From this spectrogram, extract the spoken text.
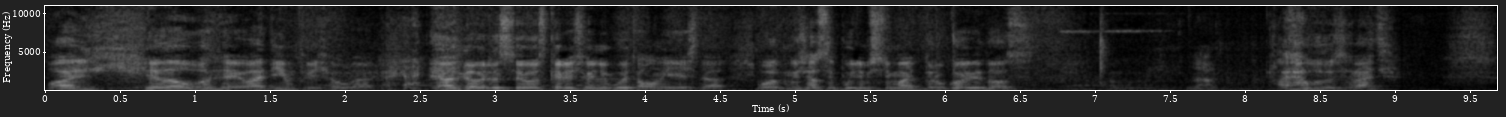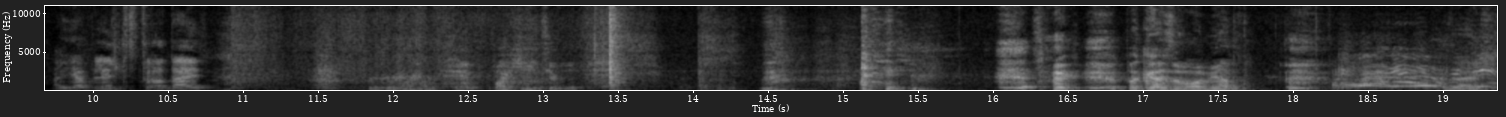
Ой, hello, Вадим пришел, да. Я говорил, что его, скорее всего, не будет, а он есть, да. Вот, мы сейчас и будем снимать другой видос. Да. А я буду жрать. А я, блядь, страдать. В пакете, блядь. Так, показывай момент. Знаешь.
